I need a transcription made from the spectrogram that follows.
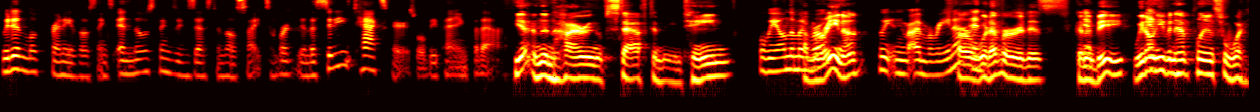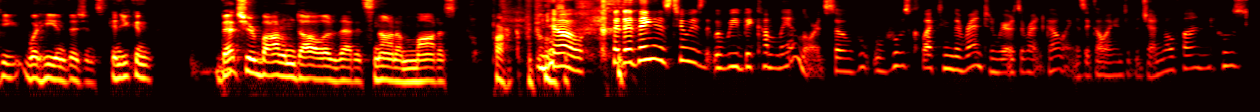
We didn't look for any of those things. And those things exist in those sites. And we're and the city taxpayers will be paying for that. Yeah. And then hiring of staff to maintain Well, we own the a marina we, a marina or and- whatever it is going to be. We don't And- even have plans for what he what he envisions. And you can bet your bottom dollar that it's not a modest park proposal. No, but the thing is too is that we become landlords. So who, who's collecting the rent and where's the rent going? Is it going into the general fund? Who's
